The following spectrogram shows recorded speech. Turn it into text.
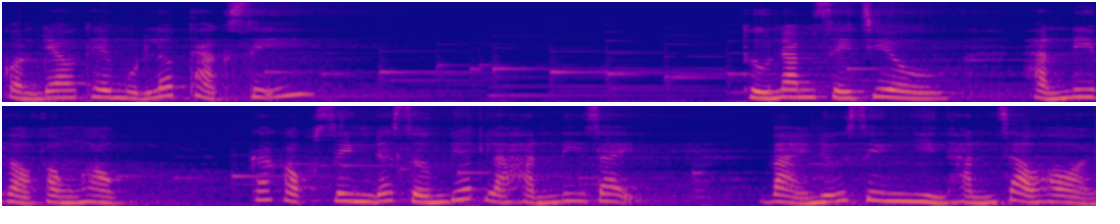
còn đeo thêm một lớp thạc sĩ. Thứ năm xế chiều, hắn đi vào phòng học. Các học sinh đã sớm biết là hắn đi dạy. Vài nữ sinh nhìn hắn chào hỏi.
